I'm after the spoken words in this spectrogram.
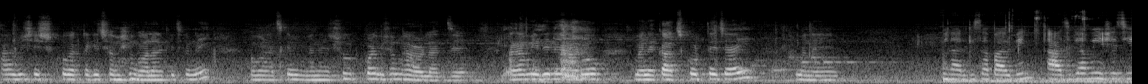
আর বিশেষ খুব একটা কিছু আমি বলার কিছু নেই। আমার আজকে মানে শ্যুট করে ভীষণ ভালো লাগছে। আগামী দিনে আরও মানে কাজ করতে চাই মানে নার্গিসা পারভিন আজকে আমি এসেছি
